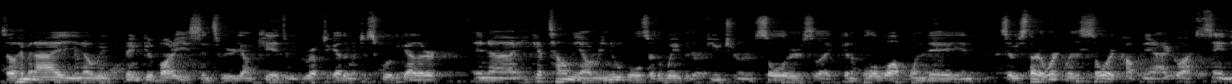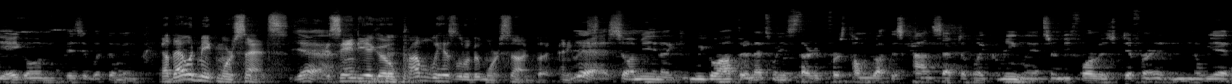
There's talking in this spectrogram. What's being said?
So him and I, you know, we've been good buddies since we were young kids. We grew up together, went to school together, and uh, he kept telling me how renewables are the wave of the future and solar is like going to blow up one day. And so we started working with a solar company, and I'd go out to San Diego and visit with them. And Now that would make more sense. yeah, San Diego probably has a little bit more sun, but anyways. yeah, so I mean, like we go out there, and that's when he started first telling me about this concept of like Greenlancer. Before it was different, and you know, we had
